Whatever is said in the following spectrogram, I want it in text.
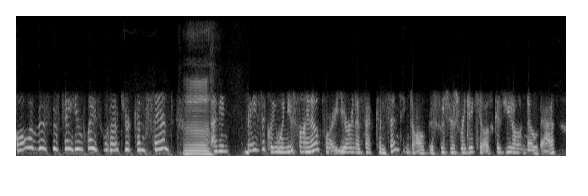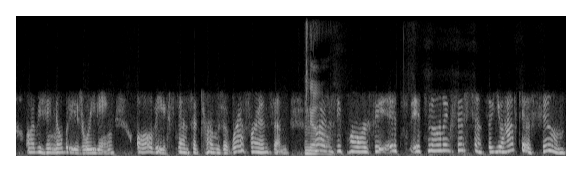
All of this is taking place without your consent. Mm. I mean, basically, when you sign up for it, you're in effect consenting to all of this, which is ridiculous because you don't know that. Obviously, nobody is reading all the extensive terms of reference and no. privacy policy. It's it's non-existent. So you have to assume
